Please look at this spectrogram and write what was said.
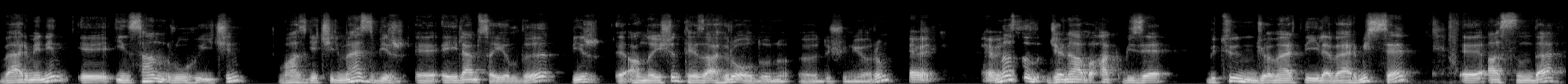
vermenin e, insan ruhu için vazgeçilmez bir e, eylem sayıldığı bir e, anlayışın tezahürü olduğunu e, düşünüyorum. Evet. evet. Nasıl Cenab-ı Hak bize bütün cömertliğiyle vermişse e, aslında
